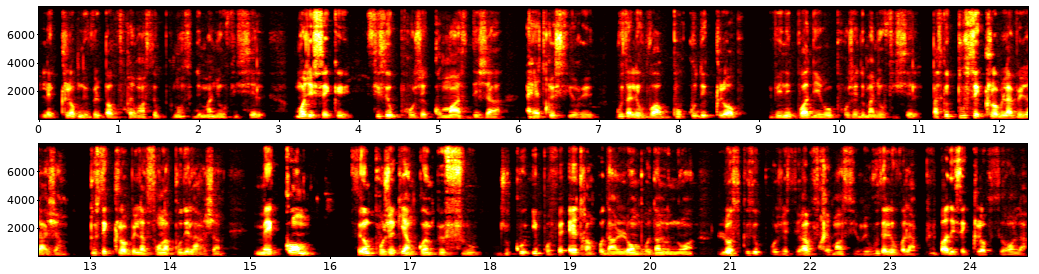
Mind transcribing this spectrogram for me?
les clubs ne veulent pas vraiment se prononcer de manière officielle. Moi, je sais que si ce projet commence déjà à être sérieux, vous allez voir beaucoup de clubs venir pour adhérer au projet de manière officielle. Parce que tous ces clubs-là veulent l'argent. Tous ces clubs-là sont là pour de l'argent. Mais comme c'est un projet qui est encore un peu flou, du coup, il préfèrent être encore dans l'ombre, dans le noir. Lorsque ce projet sera vraiment sérieux, vous allez voir la plupart de ces clubs seront là.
